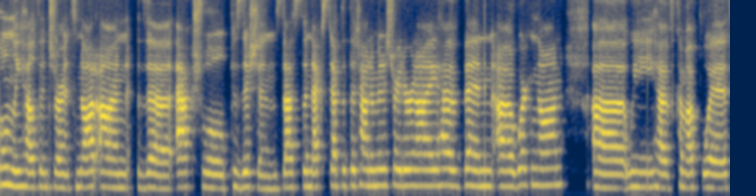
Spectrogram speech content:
Only health insurance, not on the actual positions. That's the next step that the town administrator and I have been uh, working on. Uh, we have come up with,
